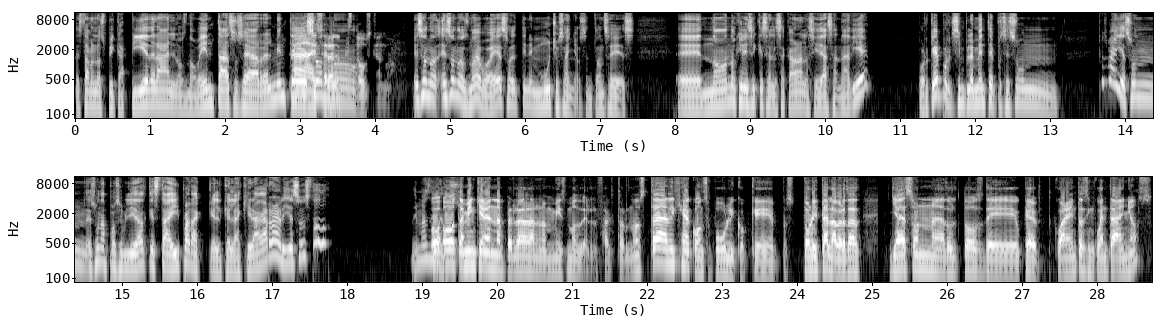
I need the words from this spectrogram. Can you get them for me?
estaban los Picapiedra en los noventas. O sea, realmente Ah, eso ese era lo que estaba buscando. Eso no, eso no es nuevo, ¿eh? eso tiene muchos años. Entonces, eh, no, no quiere decir que se le sacaron las ideas a nadie. ¿Por qué? Porque simplemente pues es un... Pues vaya, es, un, es una posibilidad que está ahí para que el que la quiera agarrar y eso es todo. Ni más ni O, o también quieren apelar a lo mismo del factor nostalgia con su público, que pues ahorita la verdad ya son adultos de ¿qué? 40, 50 años.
